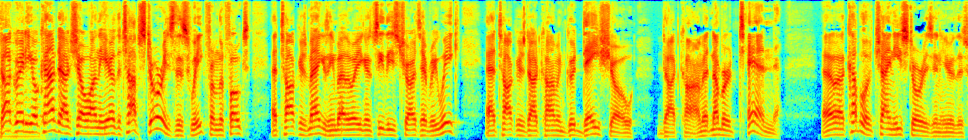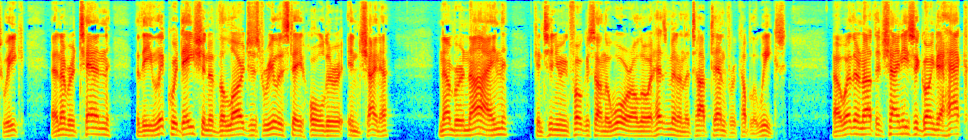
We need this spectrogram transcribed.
Talk Radio Countdown Show on the air. The top stories this week from the folks at Talkers Magazine. By the way, you can see these charts every week at talkers.com and gooddayshow.com. At number 10, uh, a couple of Chinese stories in here this week. At number 10, the liquidation of the largest real estate holder in China. Number 9, continuing focus on the war, although it hasn't been in the top 10 for a couple of weeks. Uh, whether or not the Chinese are going to hack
